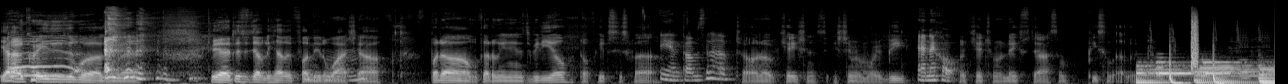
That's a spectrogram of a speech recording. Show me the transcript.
y'all crazy as it bug, man. Yeah, this is definitely hella funny to Mm-hmm. watch, y'all. But um, we gotta get in this video. Don't forget to subscribe, And thumbs it up. turn on notifications. It's your Mario B. And Nicole. We'll catch you on the next video. Awesome. Peace and love.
